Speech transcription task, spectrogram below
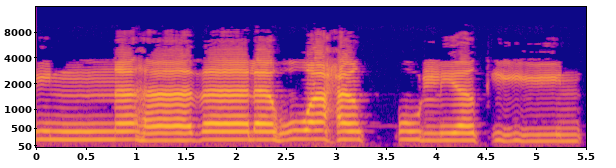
إِنَّ هَٰذَا لَهُوَ حَقُّ الْيَقِينِ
